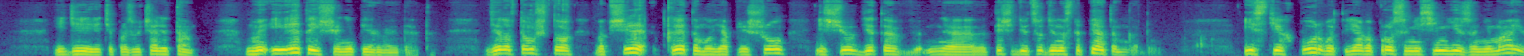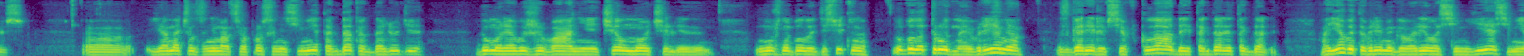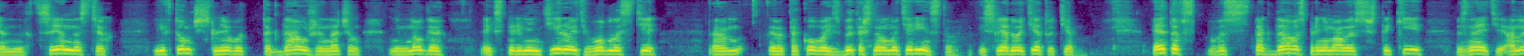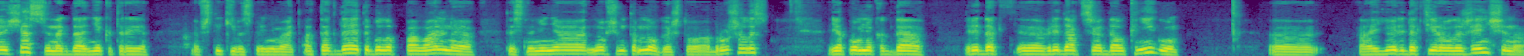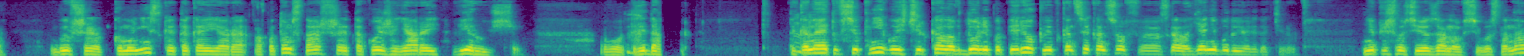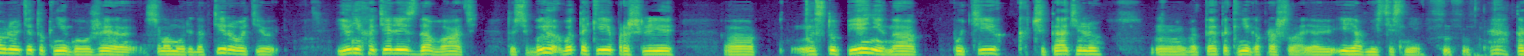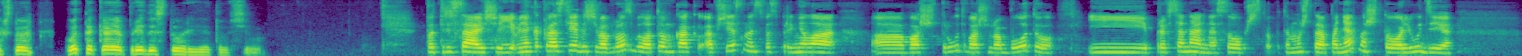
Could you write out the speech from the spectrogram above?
Идеи эти прозвучали там. Но и это еще не первая дата. Дело в том, что вообще к этому я пришел еще где-то в 1995 э, году. И с тех пор вот я вопросами семьи занимаюсь. Э, я начал заниматься вопросами семьи тогда, когда люди думали о выживании, челночили. Нужно было действительно, ну было трудное время, сгорели все вклады и так далее, и так далее. А я в это время говорил о семье, о семейных ценностях, и в том числе вот тогда уже начал немного экспериментировать в области эм, э, такого избыточного материнства, исследовать эту тему. Это тогда воспринималось в штыки, знаете, оно и сейчас иногда некоторые в штыки воспринимают, а тогда это было повальное, то есть на меня, ну, в общем-то, многое что обрушилось. Я помню, когда редак... Э, в редакцию отдал книгу, а ее редактировала женщина, бывшая коммунистская такая ярая, а потом ставшая такой же ярой верующей. Вот, редактор. Так она эту всю книгу исчеркала вдоль и поперек, и в конце концов э, сказала, я не буду ее редактировать. Мне пришлось ее заново все восстанавливать, эту книгу, уже самому редактировать. Ее, ее не хотели издавать. То есть вы вот такие прошли э, ступени на пути к читателю вот эта книга прошла, я, и я вместе с ней. Так что вот такая предыстория этого всего. Потрясающе. У меня как раз следующий вопрос был о том, как общественность восприняла а, ваш труд, вашу работу и профессиональное сообщество, потому что понятно, что люди,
